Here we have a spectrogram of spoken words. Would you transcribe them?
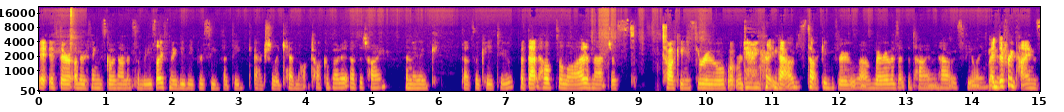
if there are other things going on in somebody's life maybe they perceive that they actually cannot talk about it at the time. And i think that's okay too. But that helped a lot and that just talking through what we're doing right now just talking through um, where i was at the time and how i was feeling and different kinds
